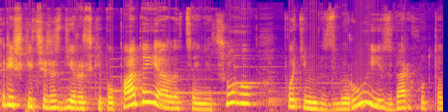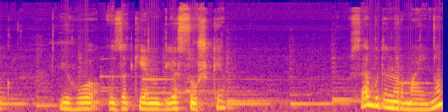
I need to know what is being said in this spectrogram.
Трішки через дірочки попадає, але це нічого. Потім зберу і зверху так його закину для сушки. Все буде нормально.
